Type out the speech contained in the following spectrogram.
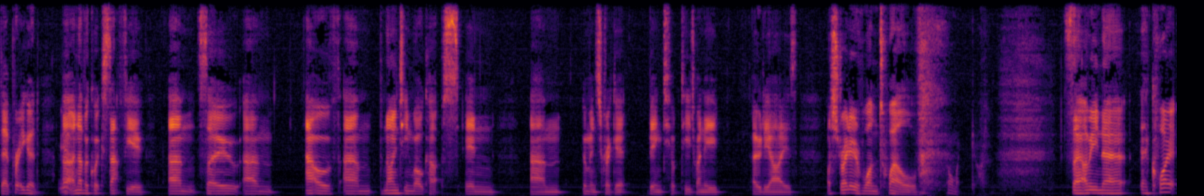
They're pretty good. Uh, another quick stat for you. Um, so, um, out of um, the 19 World Cups in um, women's cricket, being T- T20 ODIs, Australia have won 12. Oh my god. so, I mean, uh, they're quite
